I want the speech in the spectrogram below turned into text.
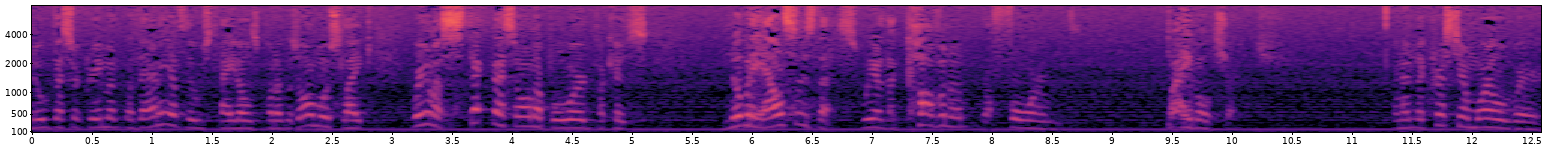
no disagreement with any of those titles, but it was almost like we're going to stick this on a board because nobody else is this. We are the Covenant Reformed Bible Church. And in the Christian world, we're,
